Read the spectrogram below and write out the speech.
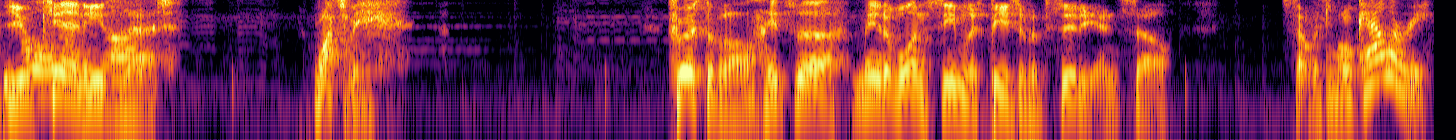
You Oh can't eat God. that. Watch me. First of all, it's uh, made of one seamless piece of obsidian, so So it's low calorie.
